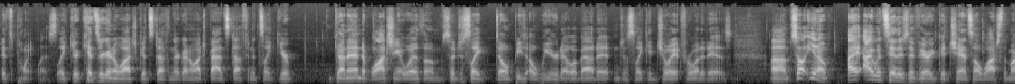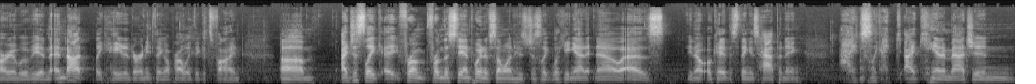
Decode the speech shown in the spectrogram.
it's pointless. Like your kids are gonna watch good stuff and they're gonna watch bad stuff, and it's like you're gonna end up watching it with them. So just like don't be a weirdo about it and just like enjoy it for what it is. Um, so you know, I, I would say there's a very good chance I'll watch the Mario movie and, and not like hate it or anything. I'll probably think it's fine. Um, I just like eh, from from the standpoint of someone who's just like looking at it now as you know, okay, this thing is happening. I just like I, I can't imagine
